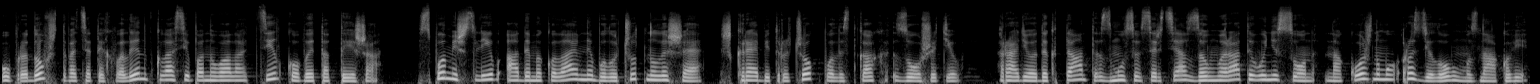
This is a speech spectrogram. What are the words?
Упродовж 20 хвилин в класі панувала цілковита тиша. З-поміж слів Ади Миколаївни було чутно лише шкребіт ручок по листках зошитів. Радіодиктант змусив серця завмирати в унісон на кожному розділовому знакові.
